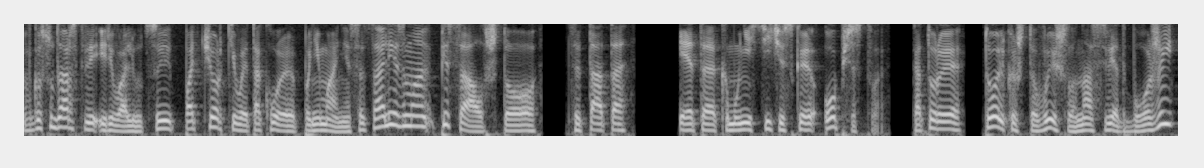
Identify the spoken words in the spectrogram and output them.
в «Государстве и революции», подчеркивая такое понимание социализма, писал, что, цитата, «это коммунистическое общество, которое только что вышло на свет Божий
